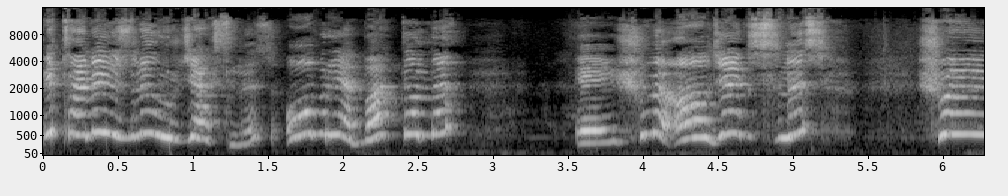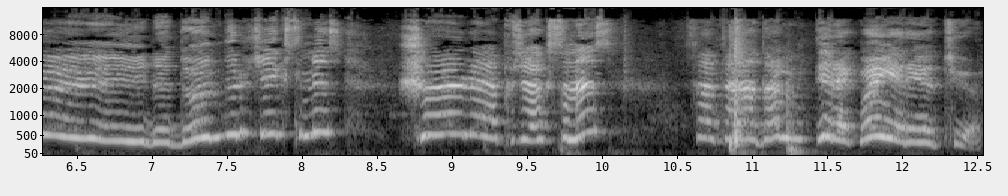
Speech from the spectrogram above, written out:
Bir tane yüzüne vuracaksınız. O buraya baktığında e, şunu alacaksınız. Şöyle döndüreceksiniz. Şöyle yapacaksınız. Direktmen yere yatıyor.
